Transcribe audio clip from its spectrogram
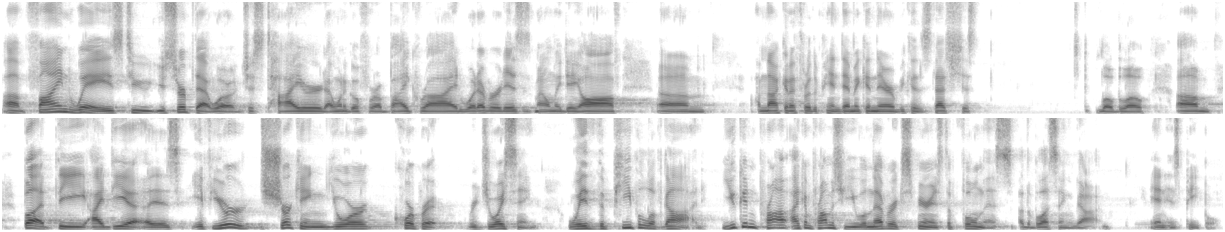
um, find ways to usurp that, well, just tired, I want to go for a bike ride, whatever it is, is my only day off. Um, I'm not going to throw the pandemic in there because that's just low blow. Um, but the idea is if you're shirking your corporate rejoicing with the people of God, you can pro- I can promise you, you will never experience the fullness of the blessing of God in his people.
